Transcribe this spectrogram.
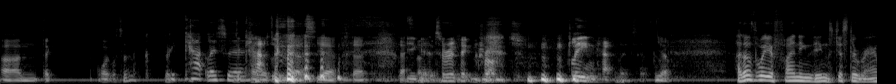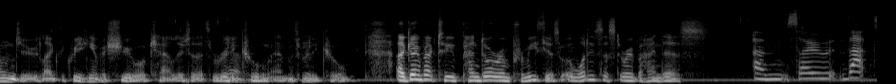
um the what was it the cat litter. the cat litter, yes yeah that You get a terrific crunch. Clean cat litter. yeah I love the way you're finding things just around you, like the creaking of a shoe or cat litter. That's really Yeah. cool, man. That's really cool. Uh, going back to Pandora and Prometheus, what is the story behind this? Um, so that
